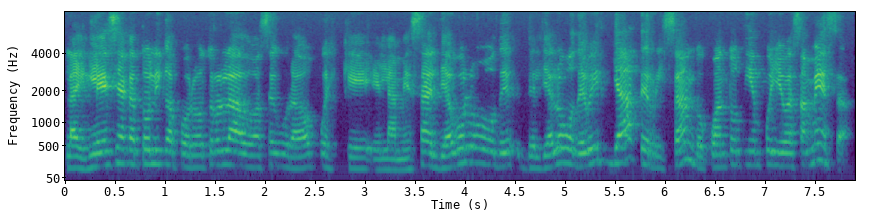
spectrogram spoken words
La Iglesia Católica, por otro lado, ha asegurado pues que en la mesa del diálogo, del diálogo debe ir ya aterrizando. ¿Cuánto tiempo lleva esa mesa?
